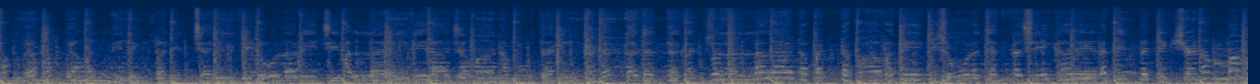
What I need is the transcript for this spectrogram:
సంభ్రమ ప్రమన్నిలింపనిచ్చరి విడోల వీచి వల్లరి విరాజమానమూతని గజ్వలల్లలాట పట్ట పావకే కిశోర చంద్రశేఖరేర తిత్త తిక్షణం మమ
